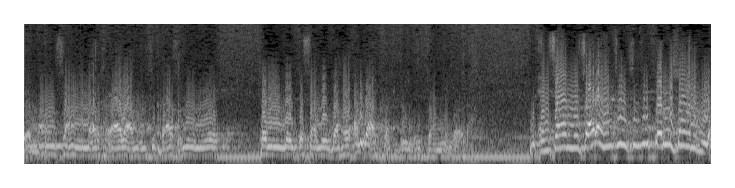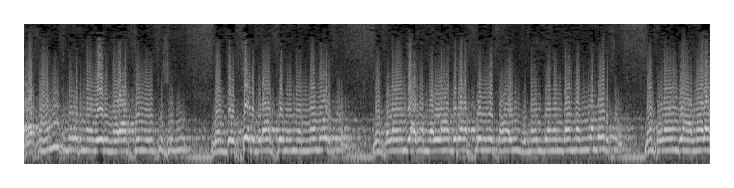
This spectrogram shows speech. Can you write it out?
ما من کی پاس نہیں ہے تو من دل تسلی بہ اللہ تقدیر تعالی دولا انسان بیچارہ ہم چیزیں پریشان بھی آپ ہمیں ملک کسی بھی میں ڈاکٹر براتے میں میں نہ مرتا میں فلان ملا براتے میں تعین من جنندا میں نہ مرتا میں فلان جگہ میرا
